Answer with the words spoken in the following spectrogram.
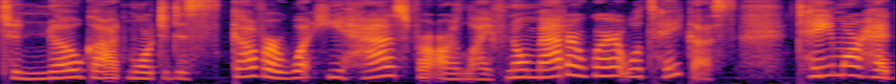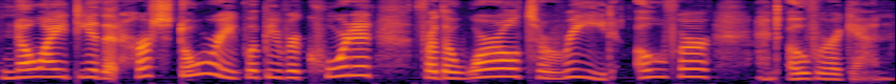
to know God more, to discover what He has for our life, no matter where it will take us. Tamar had no idea that her story would be recorded for the world to read over and over again.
